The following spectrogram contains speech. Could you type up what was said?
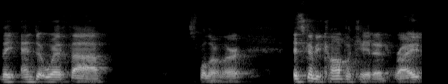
They end it with uh spoiler alert, it's gonna be complicated, right?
